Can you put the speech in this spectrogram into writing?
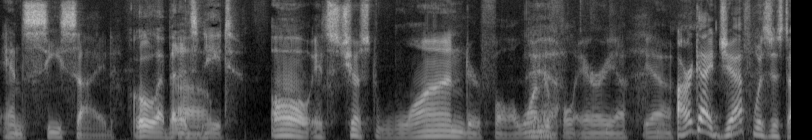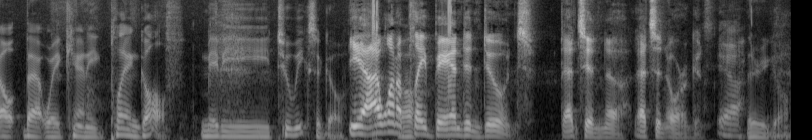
and Seaside. Oh, I bet it's neat. Oh, it's just wonderful, wonderful area. Yeah. Our guy Jeff was just out that way, Kenny, playing golf maybe two weeks ago. Yeah, I want to play Bandon Dunes. That's in uh, that's in Oregon. Yeah. There you go,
